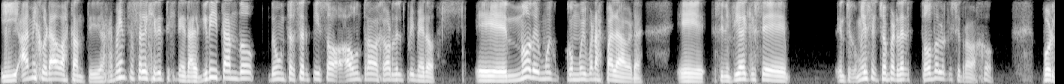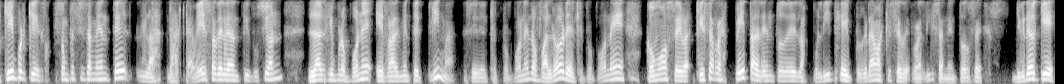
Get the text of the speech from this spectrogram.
y ha mejorado bastante, y de repente sale el gerente general gritando de un tercer piso a un trabajador del primero, eh, no con muy buenas palabras, eh, significa que se, entre comillas, se echó a perder todo lo que se trabajó. ¿Por qué? Porque son precisamente la cabezas de la institución las que propone eh, realmente el clima, es decir, el que propone los valores, el que propone cómo se, qué se respeta dentro de las políticas y programas que se realizan. Entonces, yo creo que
